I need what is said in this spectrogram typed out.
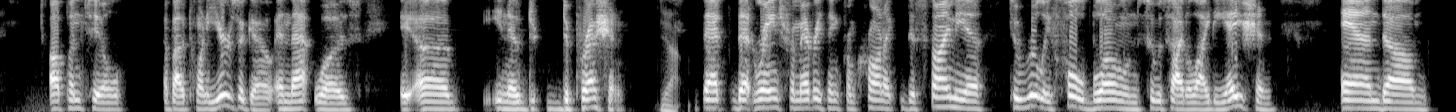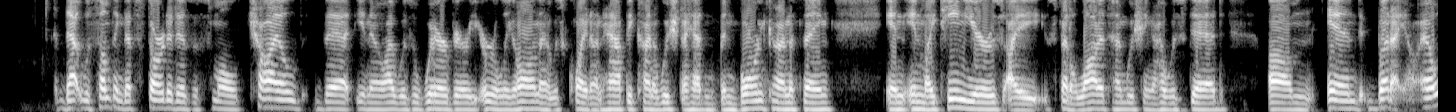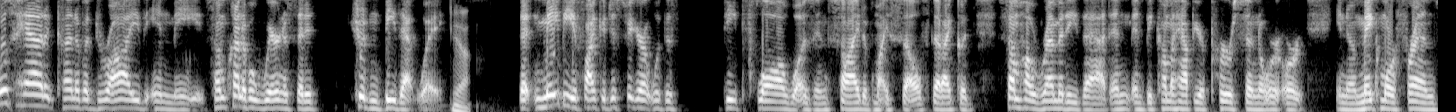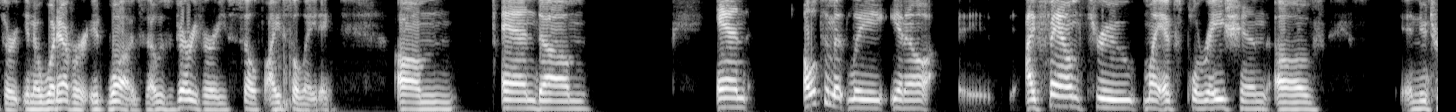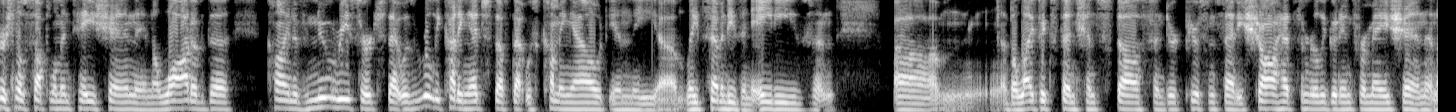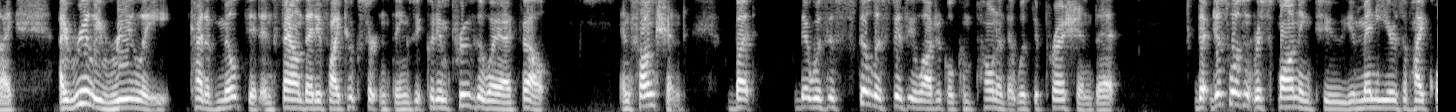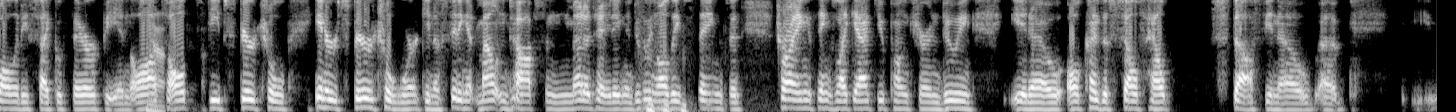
up until about 20 years ago, and that was, uh, you know, d- depression. Yeah. That that ranged from everything from chronic dysthymia to really full blown suicidal ideation, and um, that was something that started as a small child that you know i was aware very early on. I was quite unhappy kind of wished i hadn't been born kind of thing. In in my teen years i spent a lot of time wishing i was dead. Um, and but I, I always had a kind of a drive in me some kind of awareness that it shouldn't be that way. Yeah. That maybe if i could just figure out what this deep flaw was inside of myself that I could somehow remedy that and, and become a happier person or, or, you know, make more friends or, you know, whatever it was. I was very, very self isolating. Um, and, um, and ultimately, you know, I found through my exploration of nutritional supplementation and a lot of the kind of new research that was really cutting edge stuff that was coming out in the uh, late 70s and 80s and um, the life extension stuff and Durk Pearson, Sandy Shaw had some really good information and I, I really, really kind of milked it and found that if I took certain things, it could improve the way I felt and functioned. But there was this still this physiological component that was depression that that just wasn't responding to you know, many years of high quality psychotherapy and lots yeah. all this deep spiritual inner spiritual work you know sitting at mountaintops and meditating and doing all these things and trying things like acupuncture and doing you know all kinds of self-help stuff you know uh,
